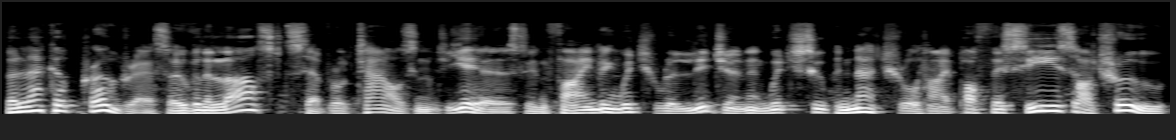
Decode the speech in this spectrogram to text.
The lack of progress over the last several thousand years in finding which religion and which supernatural hypotheses are true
